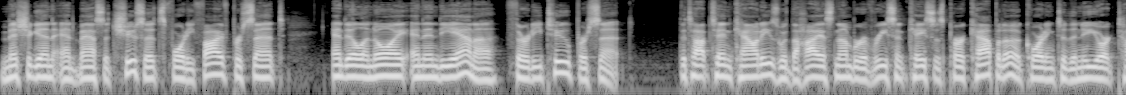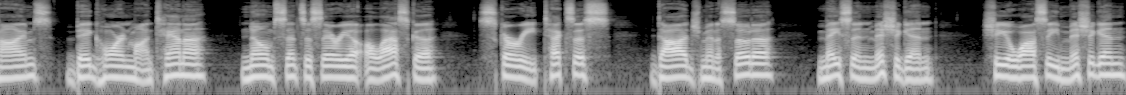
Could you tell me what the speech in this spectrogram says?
Michigan and Massachusetts, 45%, and Illinois and Indiana, 32%. The top 10 counties with the highest number of recent cases per capita, according to the New York Times Bighorn, Montana, Nome Census Area, Alaska, Scurry, Texas, Dodge, Minnesota, Mason, Michigan, Shiawassee, Michigan,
